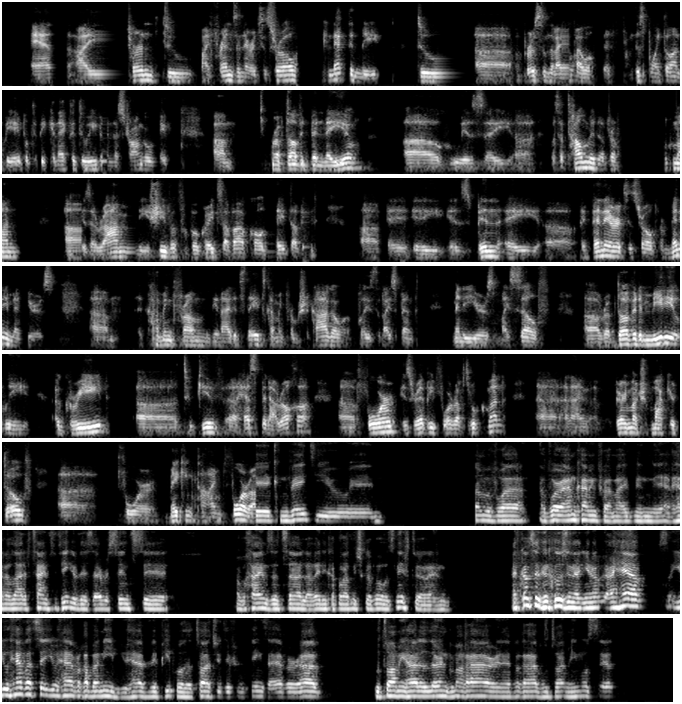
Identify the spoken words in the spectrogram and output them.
And I turned to my friends in Eretz Yisrael, connected me to uh, a person that I hope I will, from this point on, be able to be connected to even in a stronger way. Um, Rav David Ben Meir, uh, who is a uh, was a Talmid of Rav Drukman, uh, is a Ram, the yeshiva for Bogrei Tzava called Beit David. Uh, he has been a, uh, a Ben Eretz Israel for many, many years, um, coming from the United States, coming from Chicago, a place that I spent many years myself. Uh, Reb David immediately agreed uh, to give uh, Hesped Harocha uh, for his Rebbe, for Rav Drukman, uh, and I'm very much makir tov uh, for making time for us. Convey to you some of what of where I'm coming from. I've been I've had a lot of time to think of this ever since uh, Chaim Zatzal, Areni Kaparat Mishkavo was nifter, and I've come to the conclusion that you know I have you have let's say you have rabbanim, you have the people that taught you different things. I have a rav who taught me how to learn Gemara, and I have a rav who taught me Musar.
